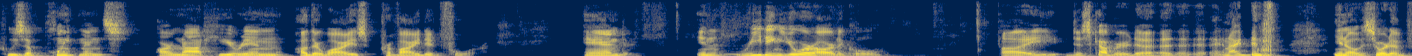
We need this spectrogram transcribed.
whose appointments are not herein otherwise provided for. And in reading your article, I discovered, uh, uh, uh and I'd been, you know, sort of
